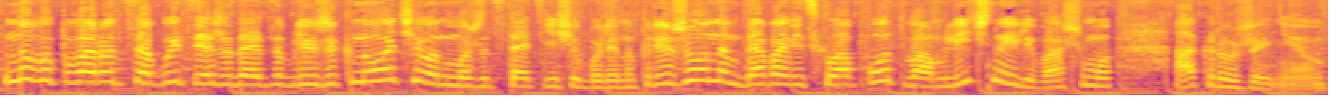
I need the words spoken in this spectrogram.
Новый поворот событий ожидается ближе к ночи. Он может стать еще более напряженным, добавить хлопот вам лично или вашему окружению.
